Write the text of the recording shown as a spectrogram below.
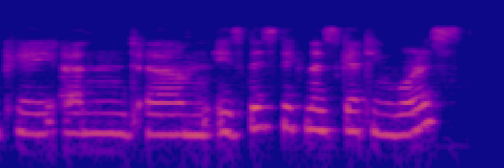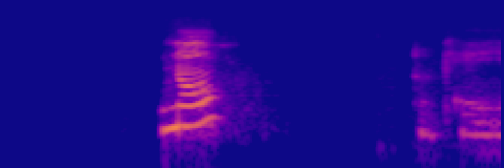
Okay. And um, is this sickness getting worse? No. Okay.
